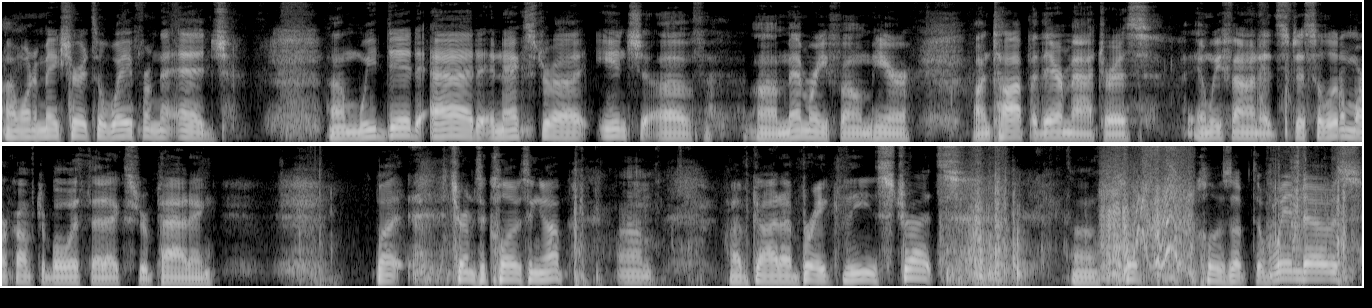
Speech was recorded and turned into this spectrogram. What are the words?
I want to make sure it's away from the edge. Um, we did add an extra inch of uh, memory foam here on top of their mattress, and we found it's just a little more comfortable with that extra padding. But in terms of closing up, um, I've got to break these struts, uh, close up the windows.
